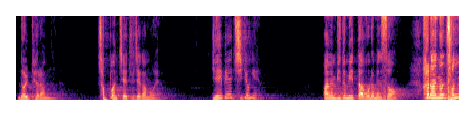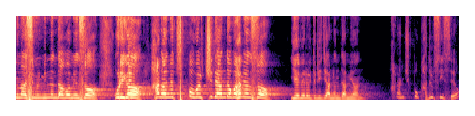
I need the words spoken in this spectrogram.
넓혀랍니다. 첫 번째 주제가 뭐예요? 예배의 지경이에요. 아멘 믿음이 있다고 그러면서 하나님은 전능하심을 믿는다고 하면서 우리가 하나님의 축복을 기대한다고 하면서 예배를 드리지 않는다면 하나님 축복 받을 수 있어요?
